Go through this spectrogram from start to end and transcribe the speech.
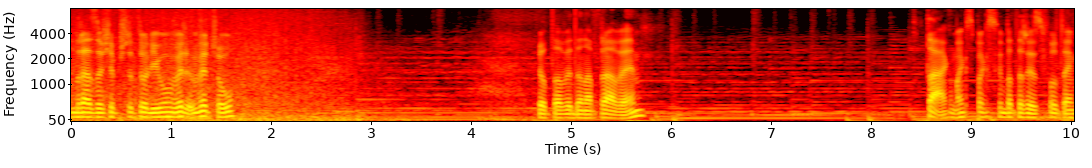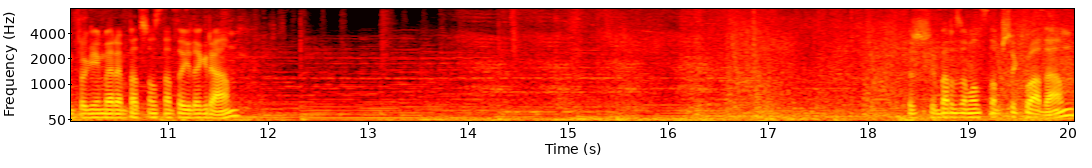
Od razu się przytulił, wy, wyczuł. Gotowy do naprawy. Tak, Max Pax chyba też jest full-time progamerem, patrząc na to ile gra. Się bardzo mocno przykładam.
